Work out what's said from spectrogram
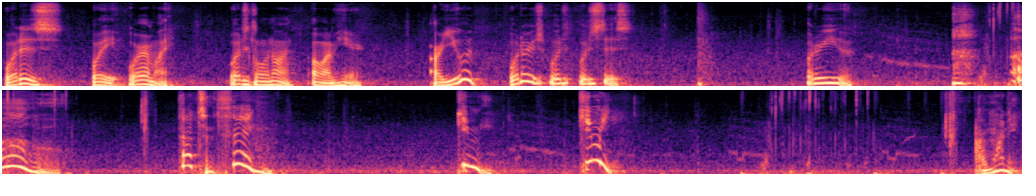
What is? Wait, where am I? What is going on? Oh, I'm here. Are you? A, what are? What? What is this? What are you? Oh, that's a thing. Gimme, gimme. I want it.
